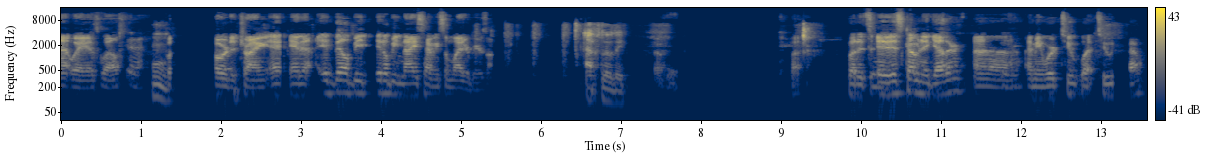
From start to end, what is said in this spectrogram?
that way as well. Yeah. Forward to trying, and, and it, they'll be it'll be nice having some lighter beers on. Absolutely. But but it's it is coming together. Uh, Yeah. I mean, we're two what two weeks out.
